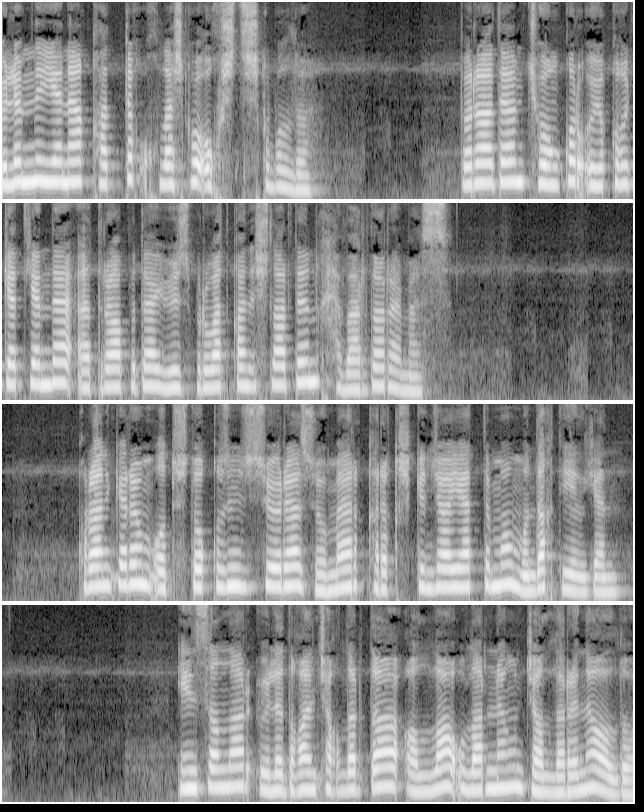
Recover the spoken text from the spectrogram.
o'limni yana qattiq uxlashga o'xshatishga bo'ldi bir odam cho'nqur uyquga ketganda atrofida yuz berayotgan ishlardan xabardor emas qur'oni karim 39 й sura zumar 42 й ikkinchi oyatdami mundoq deyilgan insonlar o'ladigan chog'larda olloh ularning jonlarini oldi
